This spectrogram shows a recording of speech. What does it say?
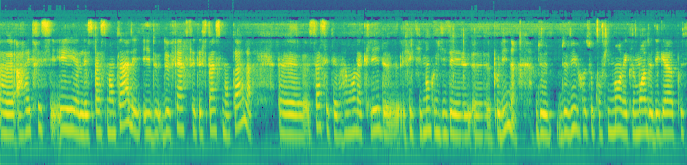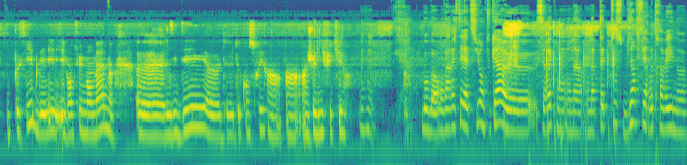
euh, à rétrécir l'espace mental et, de, faire cet espace mental. Euh, ça, c'était vraiment la clé de, effectivement, comme disait euh, Pauline, de, vivre ce confinement avec le moins de dégâts possible et éventuellement même l'idée de, construire un, joli futur. Mm-hmm. Bon, bah, on va rester là-dessus. En tout cas, c'est vrai qu'on a, a peut-être tous bien fait retravailler nos,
